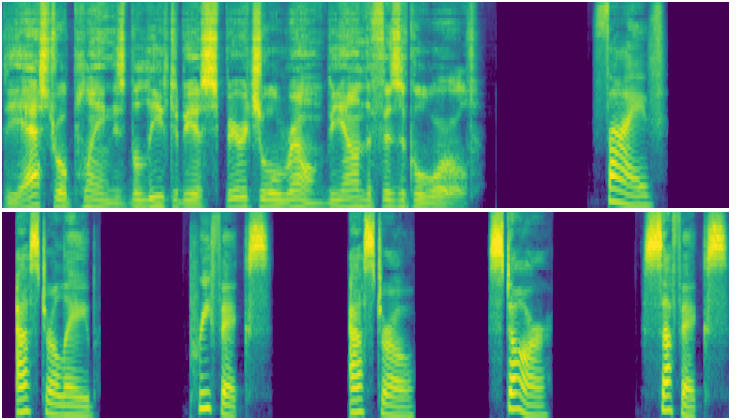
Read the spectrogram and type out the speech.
The astral plane is believed to be a spiritual realm beyond the physical world. 5. Astrolabe. Prefix Astro. Star. Suffix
